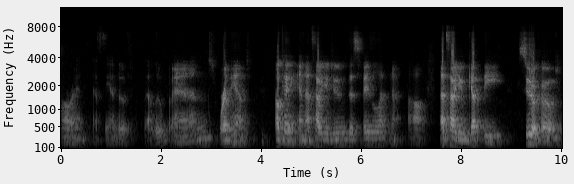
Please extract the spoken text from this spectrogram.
All right, that's the end of that loop, and we're at the end. Okay, and that's how you do this phase of that, no, uh, that's how you get the pseudocode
